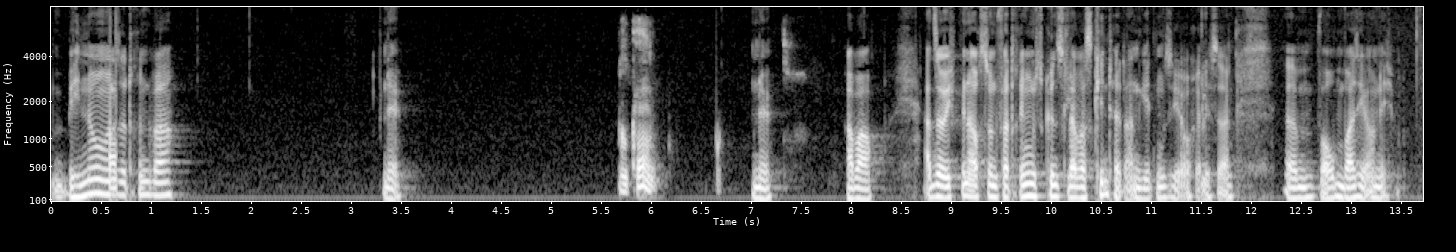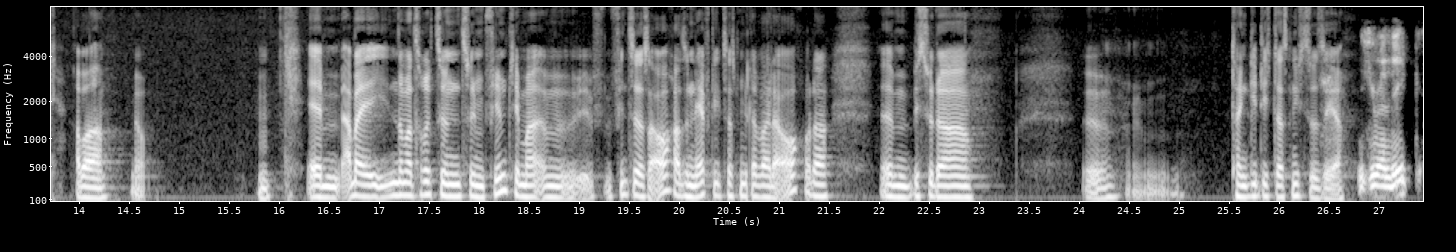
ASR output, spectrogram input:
Behinderung so drin war? Nee. Okay. Nö. Aber, also ich bin auch so ein Verdrängungskünstler, was Kindheit angeht, muss ich auch ehrlich sagen. Ähm, warum, weiß ich auch nicht. Aber, ja. Hm. Ähm, aber nochmal zurück zu, zu, dem Filmthema. Ähm, findest du das auch? Also nervt dich das mittlerweile auch? Oder ähm, bist du da, äh, tangiert dich das nicht so sehr? Ich überlege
